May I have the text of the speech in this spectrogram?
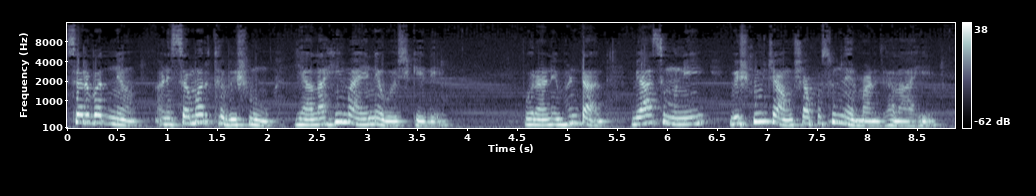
सर्वज्ञ आणि समर्थ विष्णू यालाही मायेने वश केले. पुराणे म्हणतात व्यासमुनी विष्णूच्या अंशापासून निर्माण झाला आहे.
